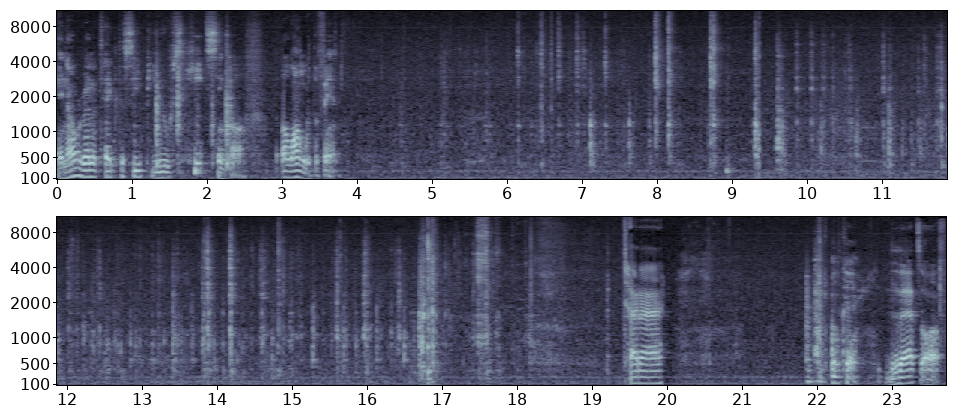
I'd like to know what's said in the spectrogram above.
And now we're going to take the CPU's heatsink off along with the fan. Ta-da! Okay, that's off.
